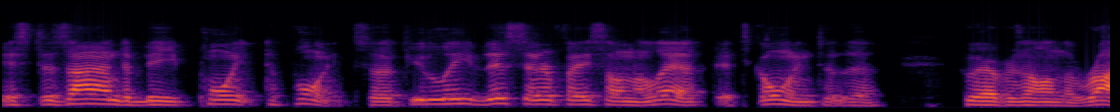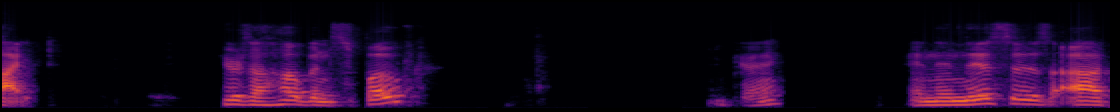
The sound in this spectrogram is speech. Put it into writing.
it's designed to be point to point. So if you leave this interface on the left, it's going to the whoever's on the right. Here's a hub and spoke. Okay. And then this is, I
